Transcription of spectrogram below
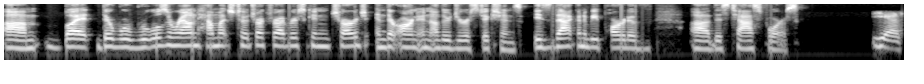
Um, but there were rules around how much tow truck drivers can charge, and there aren't in other jurisdictions. Is that going to be part of uh, this task force? Yes,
